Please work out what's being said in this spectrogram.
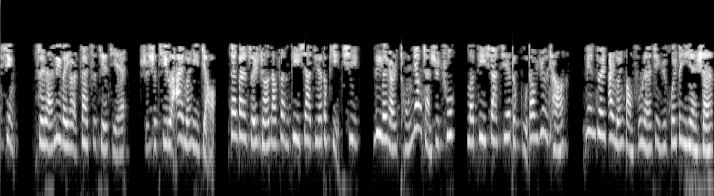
性。虽然利维尔再次结节，实时踢了艾伦一脚，但伴随着那份地下街的痞气，利维尔同样展示出了地下街的古道热肠。面对艾伦仿佛燃尽余晖的眼神，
